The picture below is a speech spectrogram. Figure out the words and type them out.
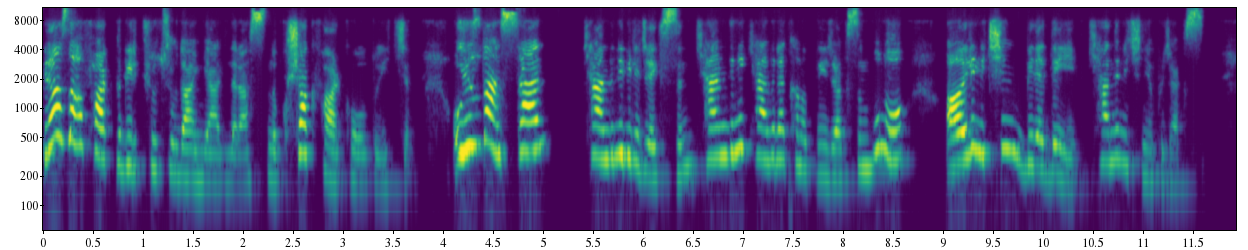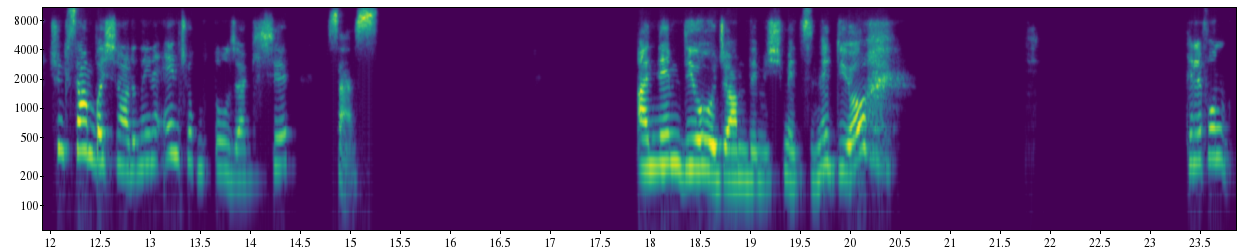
Biraz daha farklı bir kültürden geldiler aslında. Kuşak farkı olduğu için. O yüzden sen kendini bileceksin. Kendini kendine kanıtlayacaksın. Bunu ailen için bile değil, kendin için yapacaksın. Çünkü sen başardığında yine en çok mutlu olacak kişi sensin. Annem diyor hocam demiş Metin. Ne diyor? telefon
